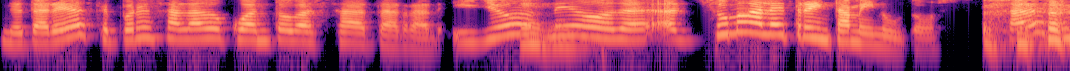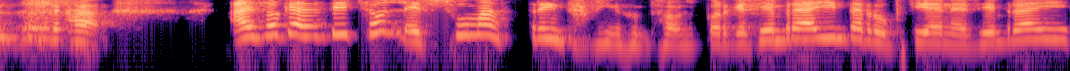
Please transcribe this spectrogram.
de tareas, te pones al lado cuánto vas a tardar. Y yo digo, súmale 30 minutos, ¿sabes? a eso que has dicho le sumas 30 minutos, porque siempre hay interrupciones, siempre hay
